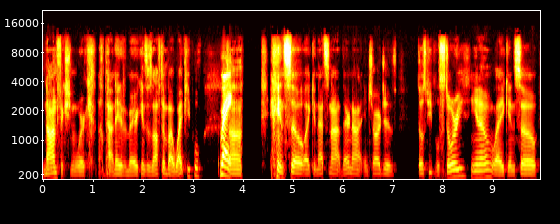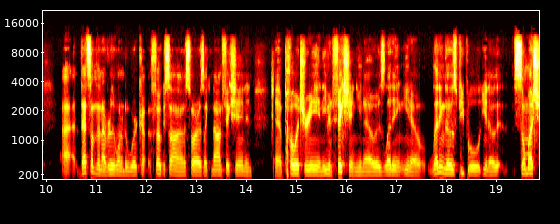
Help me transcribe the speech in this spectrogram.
nonfiction work about Native Americans is often by white people, right? Uh, and so like and that's not they're not in charge of those people's stories you know like and so uh, that's something i really wanted to work focus on as far as like nonfiction and uh, poetry and even fiction you know is letting you know letting those people you know so much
